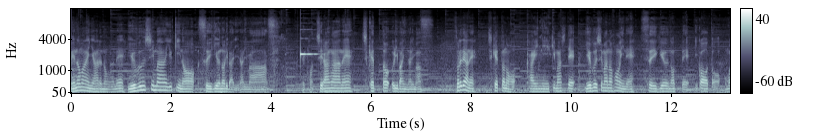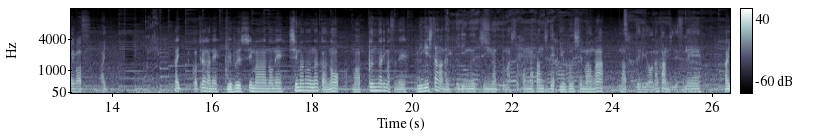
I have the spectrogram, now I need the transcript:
目の前にあるのがね湯布島行きの水牛乗り場になります。でこちらがねチケット売り場になります。それではねチケットの方買いに行きまして湯布島の方にね水牛乗って行こうと思います。はい。はいこちらがね湯布島のね島の中のマップになりますね。右下がね入り口になってましてこんな感じで湯布島がなってるような感じですね。はい、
